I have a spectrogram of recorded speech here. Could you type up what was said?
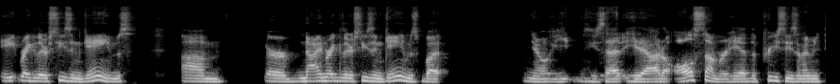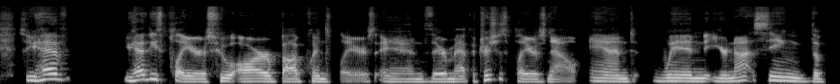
eight regular season games um or nine regular season games but you know he he's had he had all summer. He had the preseason. I mean so you have you have these players who are Bob Quinn's players and they're Matt Patricia's players now. And when you're not seeing the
